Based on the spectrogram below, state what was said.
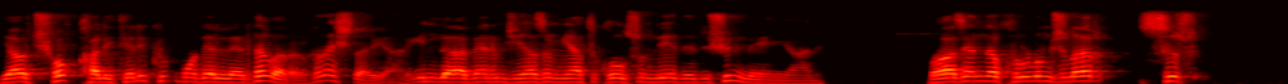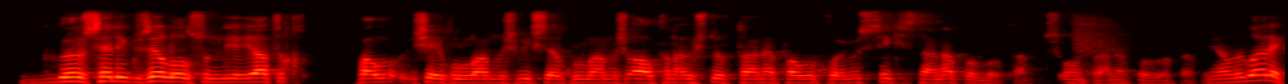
ya çok kaliteli küp modeller de var arkadaşlar yani. İlla benim cihazım yatık olsun diye de düşünmeyin yani. Bazen de kurulumcular sırf görseli güzel olsun diye yatık şey kullanmış, mikser kullanmış, altına 3-4 tane power koymuş, 8 tane power takmış, 10 tane power takmış. Ya mübarek,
